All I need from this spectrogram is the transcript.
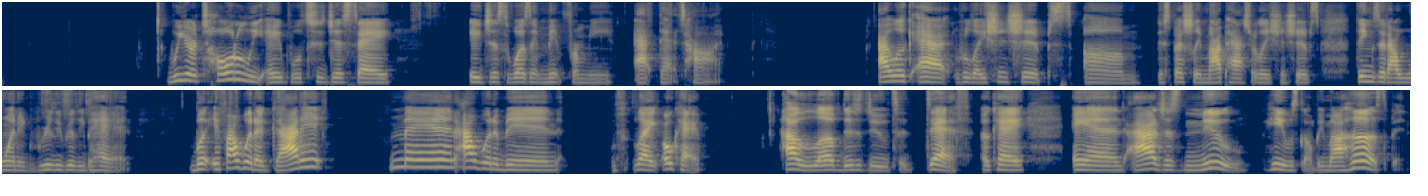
we are totally able to just say, it just wasn't meant for me at that time. I look at relationships, um, especially my past relationships, things that I wanted really, really bad. But if I would have got it, man, I would have been like, okay, I love this dude to death, okay? And I just knew he was going to be my husband.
